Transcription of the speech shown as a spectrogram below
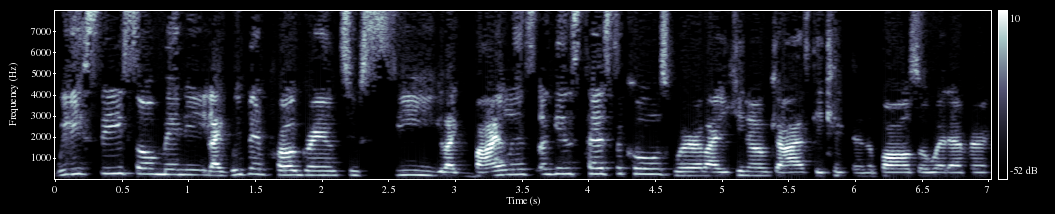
We see so many, like, we've been programmed to see like violence against testicles where, like, you know, guys get kicked in the balls or whatever.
